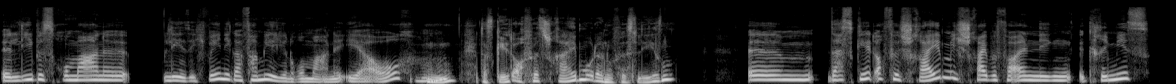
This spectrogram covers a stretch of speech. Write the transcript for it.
Äh, Liebesromane lese ich weniger, Familienromane eher auch. Mhm. Das gilt auch fürs Schreiben oder nur fürs Lesen? Ähm, das gilt auch für Schreiben. Ich schreibe vor allen Dingen Krimis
